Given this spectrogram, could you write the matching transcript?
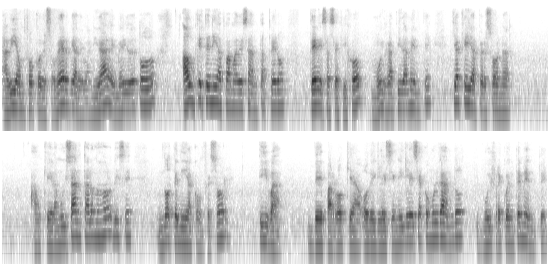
había un poco de soberbia, de vanidad en medio de todo, aunque tenía fama de santa, pero Teresa se fijó muy rápidamente que aquella persona, aunque era muy santa a lo mejor, dice, no tenía confesor, iba de parroquia o de iglesia en iglesia comulgando muy frecuentemente,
